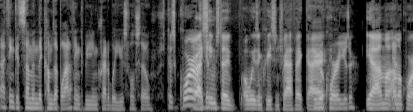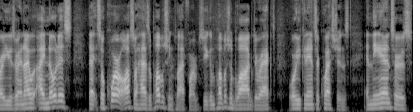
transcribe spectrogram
I think it's something that comes up a lot. I think it could be incredibly useful. So, Because Quora like seems to always increase in traffic. are you a Quora user? yeah, I'm a, am Yeah. a Quora user, and I, I notice that so Quora also has a publishing platform, so you can publish a blog direct, or you can answer questions, and the answers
